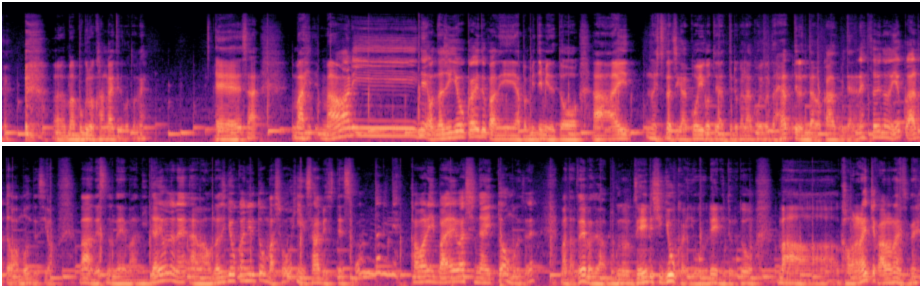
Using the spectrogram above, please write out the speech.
まあ僕の考えてることをね。えー、さまあ、周りね、同じ業界とかね、やっぱ見てみると、ああいの人たちがこういうことやってるから、こういうこと流行ってるんだろうか、みたいなね、そういうのがよくあるとは思うんですよ。まあ、ですので、まあ、似たようなね、あまあ、同じ業界にいると、まあ、商品、サービスってそんなにね、変わり映えはしないとは思うんですよね。まあ、例えばじゃあ、僕の税理士業界を例にとると、まあ、変わらないっちゃ変わらないですよね。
